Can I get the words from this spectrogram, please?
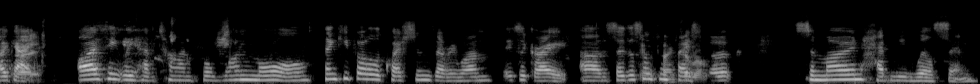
Okay. Right. I think we have time for one more. Thank you for all the questions, everyone. These are great. Um, so this Yeah, one's from thanks, everyone. Facebook. Simone Hadley Wilson.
